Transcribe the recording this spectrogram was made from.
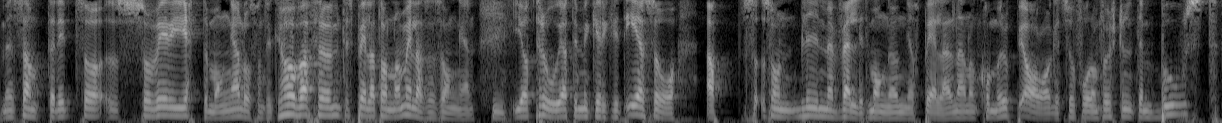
men samtidigt så, så är det jättemånga då som tycker "Ja, varför har vi inte spelat honom hela säsongen? Jag tror ju att det mycket riktigt är så att, så, som blir med väldigt många unga spelare, när de kommer upp i A-laget så får de först en liten boost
